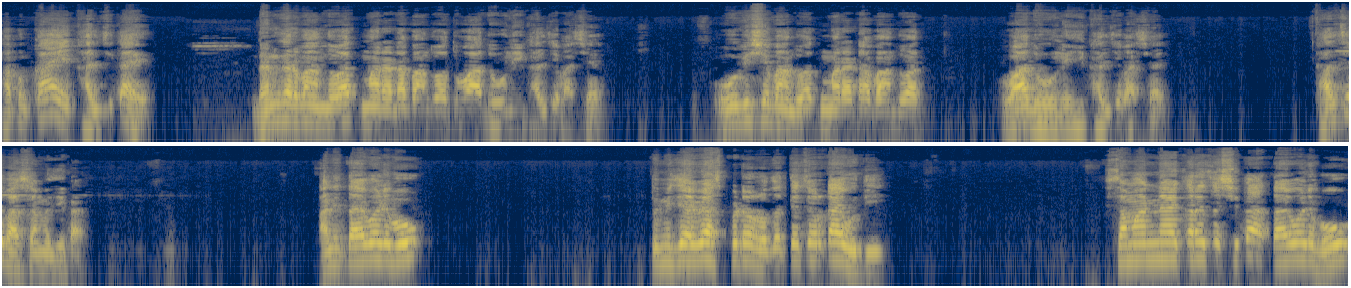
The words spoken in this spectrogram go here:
आपण काय? खालची काय? धनगर बांधवात मराठा बांधवात वाद होऊ नये. खालची भाषा आहे. ओबीसी बांधवात मराठा बांधवात वाद होऊ नये ही खालची भाषा आहे. खालची भाषा म्हणजे काय? आणि तायवाडे भाऊ तुम्ही ज्या व्यासपीठावर होता त्याच्यावर काय होती? समान न्याय करायचं शिका तायवाडे भाऊ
